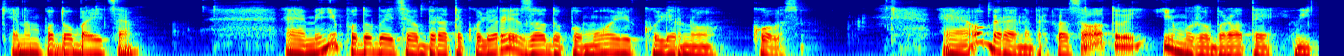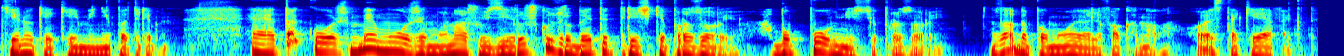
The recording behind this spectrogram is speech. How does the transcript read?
які нам подобаються. Мені подобається обирати кольори за допомогою кольорного колеса. Е, Обираю, наприклад, салатовий і можу обрати відтінок, який мені потрібен. Е, Також ми можемо нашу зірочку зробити трішки прозорою або повністю прозорою за допомогою альфа каналу. Ось такий ефект.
